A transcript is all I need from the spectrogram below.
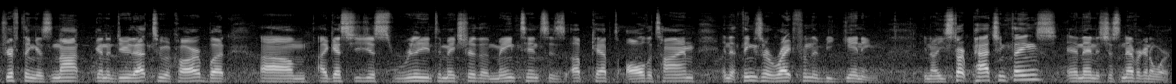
drifting is not going to do that to a car. But um, I guess you just really need to make sure the maintenance is upkept all the time and that things are right from the beginning. You know, you start patching things and then it's just never going to work.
